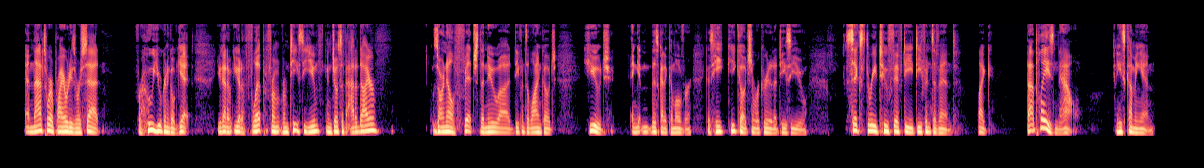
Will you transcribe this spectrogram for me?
and that's where priorities were set for who you were going to go get. You got to you got to flip from from TCU and Joseph Adedire Zarnell Fitch the new uh, defensive line coach huge. And getting this guy to come over because he he coached and recruited at TCU 6'3 250 defensive end. Like that plays now. And he's coming in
